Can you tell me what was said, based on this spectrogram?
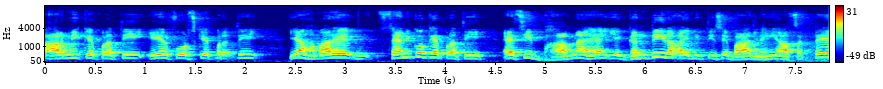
आर्मी के प्रति, एयरफोर्स के प्रति या हमारे सैनिकों के प्रति ऐसी भावना है ये गंदी राजनीति से बाज नहीं आ सकते।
